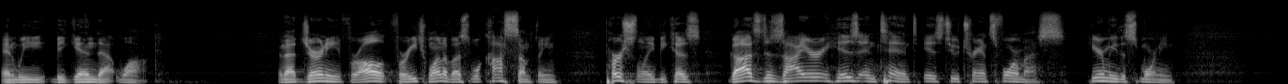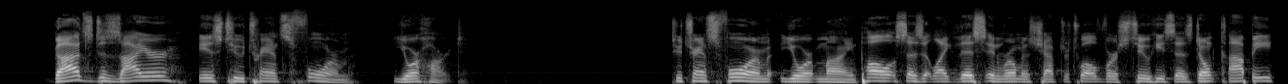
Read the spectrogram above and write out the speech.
And we begin that walk. And that journey for all for each one of us will cost something personally because God's desire, his intent is to transform us. Hear me this morning. God's desire is to transform your heart, to transform your mind. Paul says it like this in Romans chapter 12, verse 2. He says, Don't copy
